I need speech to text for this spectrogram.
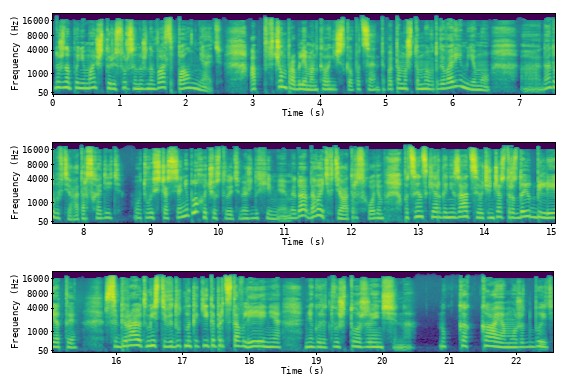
Нужно понимать, что ресурсы нужно восполнять. А в чем проблема онкологического пациента? Потому что мы вот говорим ему, «А, надо бы в театр сходить. Вот вы сейчас себя неплохо чувствуете между химиями, да? Давайте в театр сходим. Пациентские организации очень часто раздают билеты, собирают вместе, ведут на какие-то представления. Мне говорят, вы что, женщина? Ну какая может быть,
